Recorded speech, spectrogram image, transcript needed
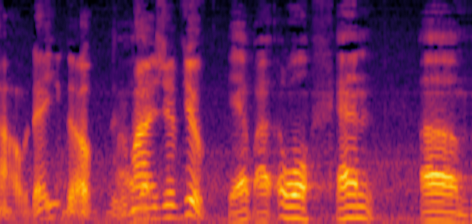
oh, there you go. It reminds you of you. Yep. I, well, and um,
